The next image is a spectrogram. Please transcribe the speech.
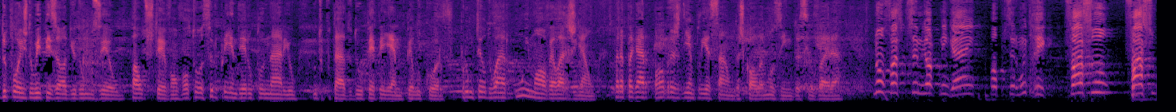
Depois do episódio do museu, Paulo Estevão voltou a surpreender o plenário. O deputado do PPM pelo Corvo prometeu doar um imóvel à região para pagar obras de ampliação da Escola Mozinho da Silveira. Não faço por ser melhor que ninguém ou por ser muito rico. Faço, faço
